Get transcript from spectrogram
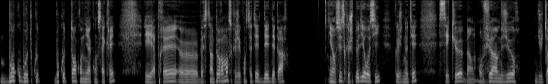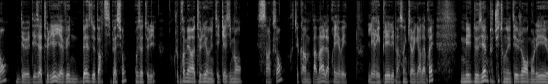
beaucoup, beaucoup, beaucoup de temps qu'on y a consacré. Et après, euh, bah, c'était un peu vraiment ce que j'ai constaté dès le départ. Et ensuite, ce que je peux dire aussi, que j'ai noté, c'est que ben, au fur et à mesure du temps des ateliers, il y avait une baisse de participation aux ateliers. Donc, le premier atelier, on était quasiment 500, c'était quand même pas mal. Après, il y avait les replays, les personnes qui regardent après. Mais le deuxième, tout de suite, on était genre dans les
